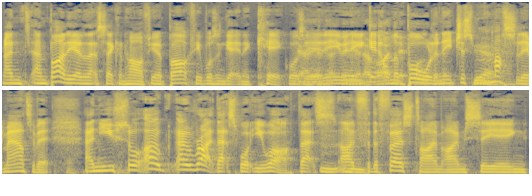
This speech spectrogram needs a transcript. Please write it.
and and by the end of that second half, you know, Barkley wasn't getting a kick, was Yeah, he? Yeah, he would yeah, get right on the ball on, and he'd just Yeah. muscle him out of it, and you thought, oh, oh, right, that's what you are. That's I, for the first time, I'm seeing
